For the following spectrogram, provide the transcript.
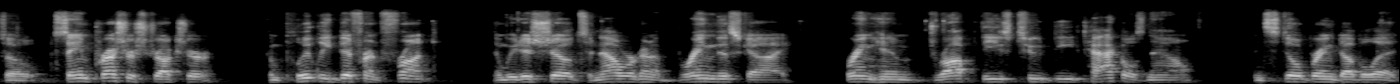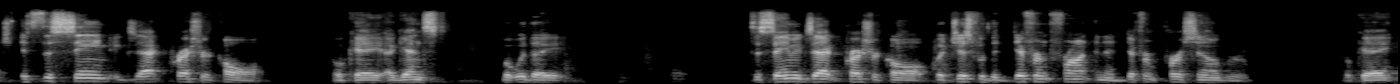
So same pressure structure, completely different front than we just showed. So now we're going to bring this guy, bring him, drop these two D tackles now, and still bring double edge. It's the same exact pressure call, okay, against, but with a, it's the same exact pressure call, but just with a different front and a different personnel group, okay?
